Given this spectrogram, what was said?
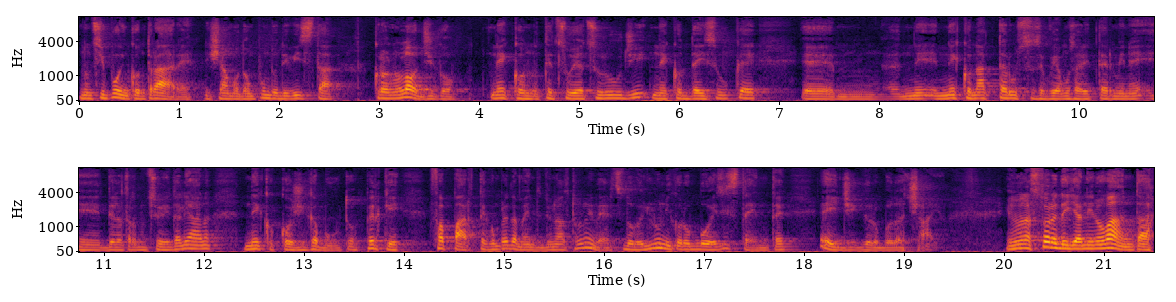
non si può incontrare, diciamo, da un punto di vista cronologico, né con Tetsuya Tsurugi, né con Daisuke, eh, né, con Actarus, se vogliamo usare il termine eh, della traduzione italiana, né con Koji Kabuto, perché fa parte completamente di un altro universo dove l'unico robot esistente è il Jig robot d'acciaio. In una storia degli anni 90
